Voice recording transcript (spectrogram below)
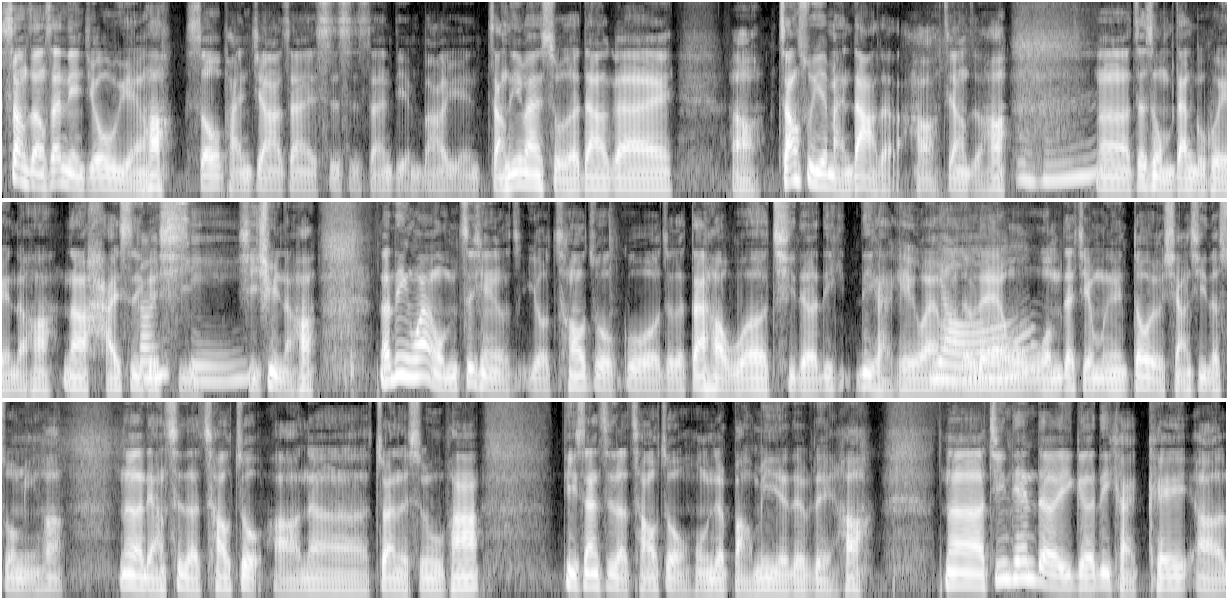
上涨三点九五元哈，收盘价在四十三点八元，涨停板锁了大概。啊，张数也蛮大的了，哈，这样子哈，那这是我们单股会员的哈，那还是一个喜喜讯的哈。那另外，我们之前有有操作过这个代号五二七的利利凯 KY 嘛，对不对？我我们在节目里面都有详细的说明哈。那两次的操作啊，那赚了十五趴。第三次的操作，我们就保密了，对不对？哈，那今天的一个利凯 K 啊，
